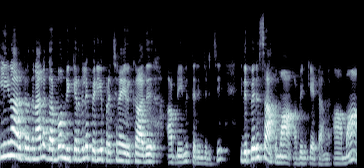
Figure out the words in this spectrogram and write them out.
க்ளீனாக இருக்கிறதுனால கர்ப்பம் நிற்கிறதுல பெரிய பிரச்சனை இருக்காது அப்படின்னு தெரிஞ்சிடுச்சு. இது பெருசாகுமா அப்படின்னு கேட்டாங்க. ஆமாம்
